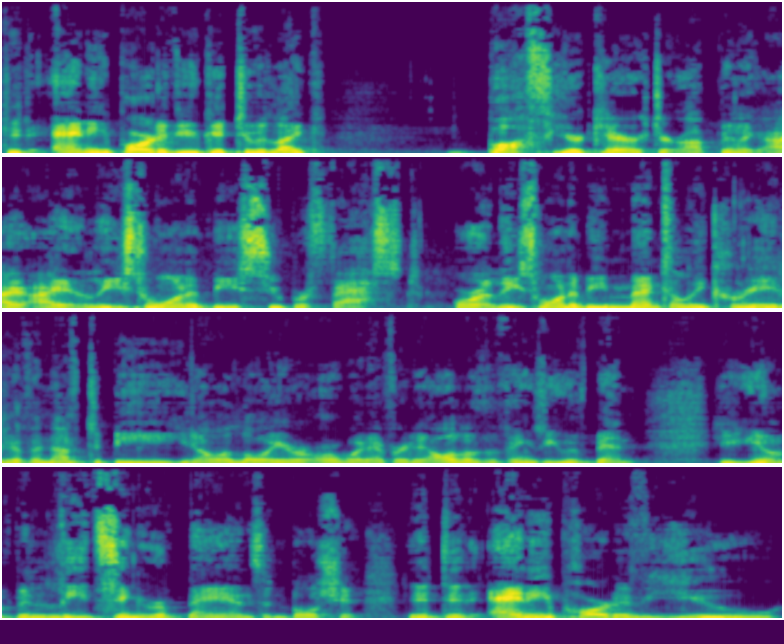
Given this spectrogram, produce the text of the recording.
did any part of you get to like buff your character up? Like, I, I at least want to be super fast, or at least want to be mentally creative enough to be, you know, a lawyer or whatever. All of the things that you have been, you, you know, have been lead singer of bands and bullshit. Did, did any part of you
